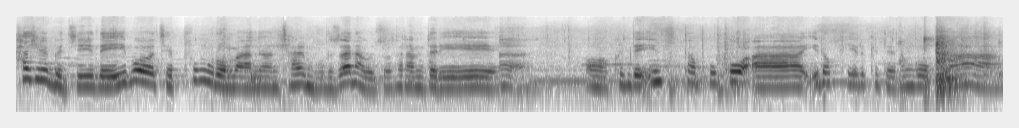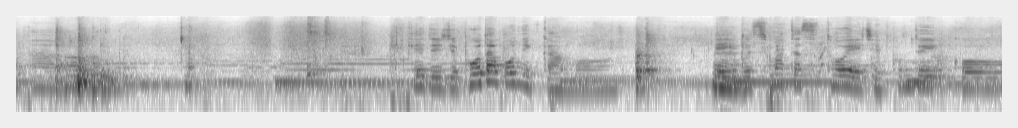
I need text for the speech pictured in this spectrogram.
사실 그지 네이버 제품으로만은 잘 모르잖아, 그죠? 사람들이. 어, 어, 근데 인스타 보고 아, 이렇게 이렇게 되는 거구나. 그래도 이제 보다 보니까 뭐 네이버 스마트 스토어에 제품도 있고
